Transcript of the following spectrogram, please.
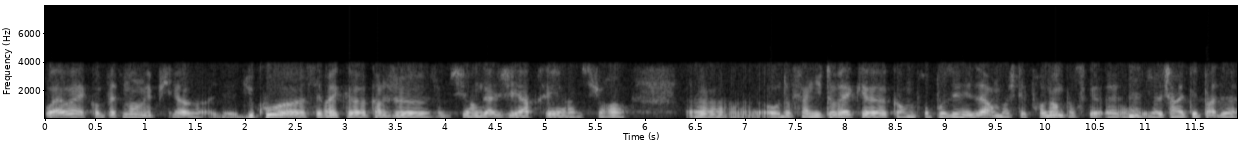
Ouais, ouais, complètement. Et puis, euh, du coup, euh, c'est vrai que quand je, je, me suis engagé après euh, sur euh, au Dauphin du Tovec, quand on me proposait des heures, moi j'étais prenant parce que mmh. j'arrêtais pas de.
